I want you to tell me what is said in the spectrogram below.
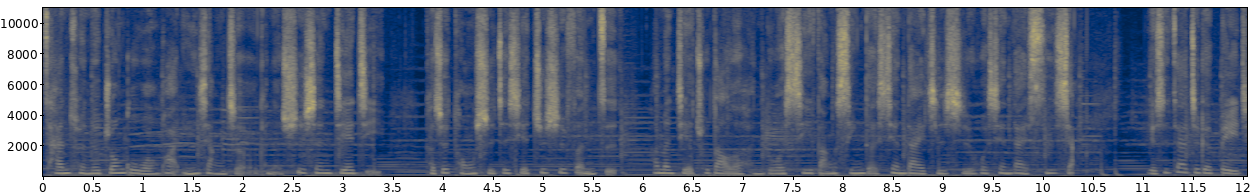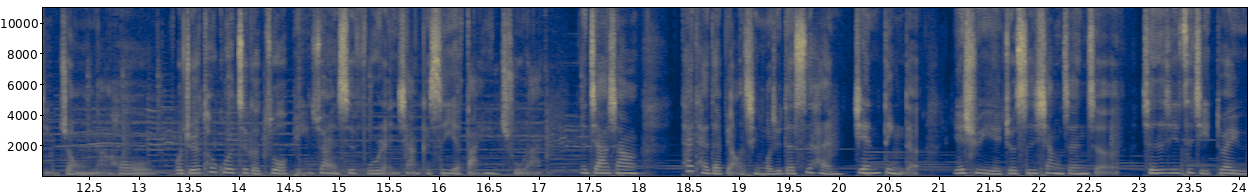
残存的中国文化影响着可能士绅阶级，可是同时这些知识分子他们接触到了很多西方新的现代知识或现代思想，也是在这个背景中，然后我觉得透过这个作品虽然是夫人像，可是也反映出来。那加上太太的表情，我觉得是很坚定的，也许也就是象征着陈之奇自己对于。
